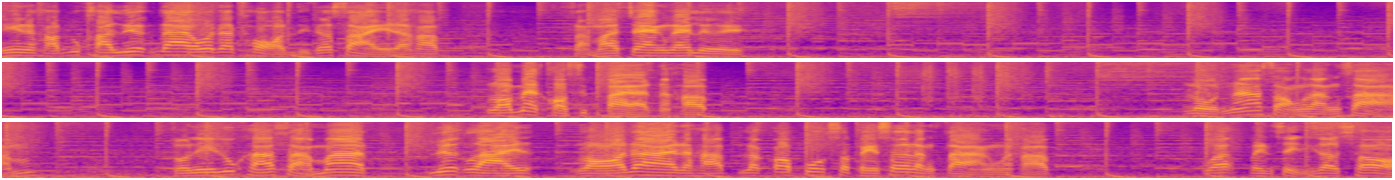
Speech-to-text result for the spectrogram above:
นี่นะครับลูกค้าเลือกได้ว่าจะถอดหรือจะใส่นะครับ สามารถแจ้งได้เลยล้อแม็กขอบ18 นะครับ โหลดหน้า 2 หลัง 3 ตัวนี้ลูกค้าสามารถเลือกลายล้อได้นะครับ แล้วก็พวกสเปเซอร์ต่างๆนะครับ ว่าเป็นสิ่งที่เราชอบ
